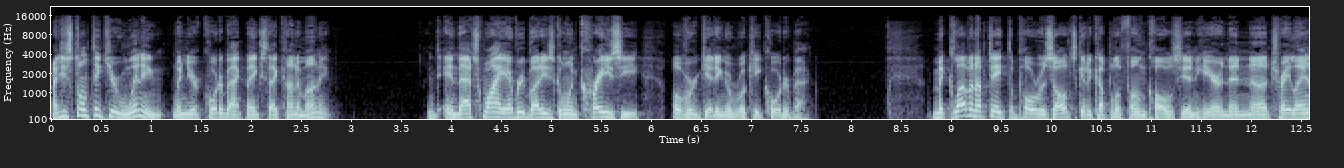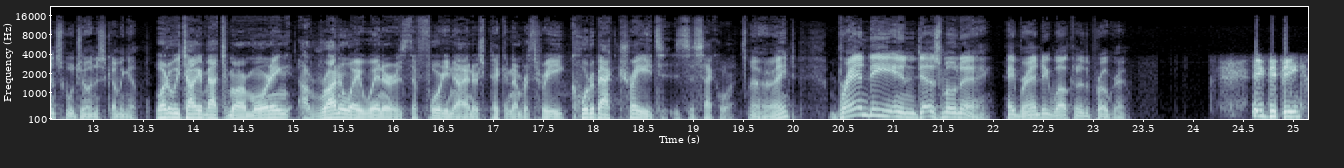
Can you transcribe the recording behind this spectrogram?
I just don't think you're winning when your quarterback makes that kind of money. And that's why everybody's going crazy over getting a rookie quarterback. McLovin, update the poll results, get a couple of phone calls in here, and then uh, Trey Lance will join us coming up. What are we talking about tomorrow morning? A runaway winner is the 49ers pick at number three. Quarterback trades is the second one. All right. Brandy in Des Moines. Hey, Brandy, welcome to the program. ADP.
